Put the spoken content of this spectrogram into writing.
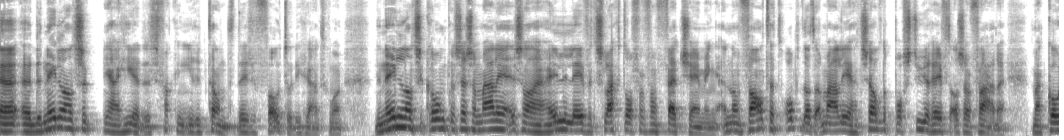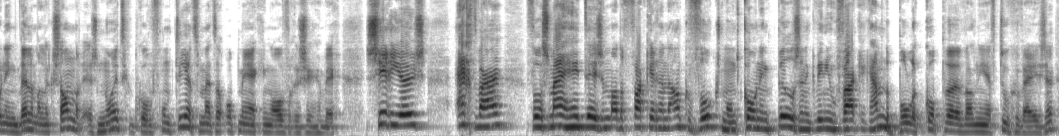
Uh, uh, de Nederlandse, ja hier, dat is fucking irritant. Deze foto die gaat gewoon. De Nederlandse kroonprinses Amalia is al haar hele leven het slachtoffer van fatshaming. En dan valt het op dat Amalia hetzelfde postuur heeft als haar vader. Maar koning Willem-Alexander is nooit geconfronteerd met de opmerking over zijn gewicht. Serieus? Echt waar? Volgens mij heet deze motherfucker in elke volksmond koning Pils. En ik weet niet hoe vaak ik hem de bolle kop wel niet heb toegewezen. Ik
